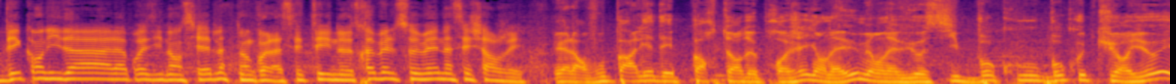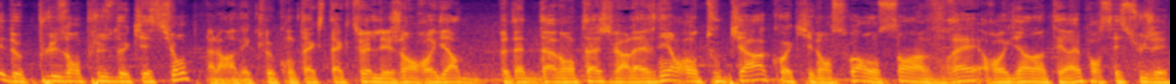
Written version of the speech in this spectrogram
des candidats à la présidentielle. Donc voilà, c'était une très belle semaine assez chargée. Et alors vous parliez des porteurs de projets, il y en a eu, mais on a vu aussi beaucoup, beaucoup de curieux et de plus en plus de questions. Alors avec le contexte actuel, les gens regardent peut-être davantage vers l'avenir. En tout cas, quoi qu'il en soit, on sent un vrai regain d'intérêt pour ces sujets.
